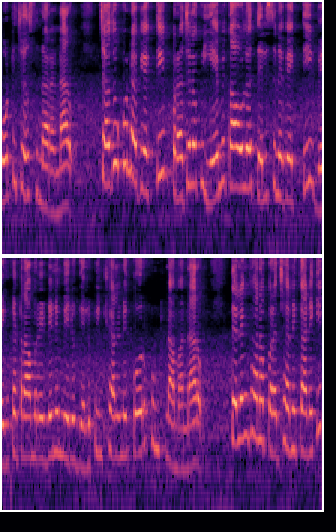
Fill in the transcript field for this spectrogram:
పోటీ చేస్తున్నారన్నారు. చదువుకున్న వ్యక్తి ప్రజలకు ఏమి కావాలో తెలిసిన వ్యక్తి వెంకటరామరెడ్డిని మీరు గెలిపించాలని కోరుకుంటున్నామన్నారు. తెలంగాణ ప్రజానికానికి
